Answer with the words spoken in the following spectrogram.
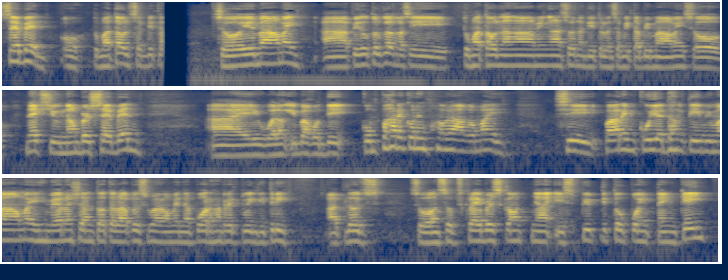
7. Oh, tumatahol. Saglit lang. So, yun mga kamay. Uh, pinutol ko kasi tumatahol na ang aming aso. Nandito lang sa may tabi mga kamay. So, next yung number 7 ay walang iba kundi kumpare ko rin mga kamay. Si paring Kuya Dang TV mga kamay. Meron siyang total uploads mga kamay na 423 uploads So, ang subscribers count niya is 52.9k.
